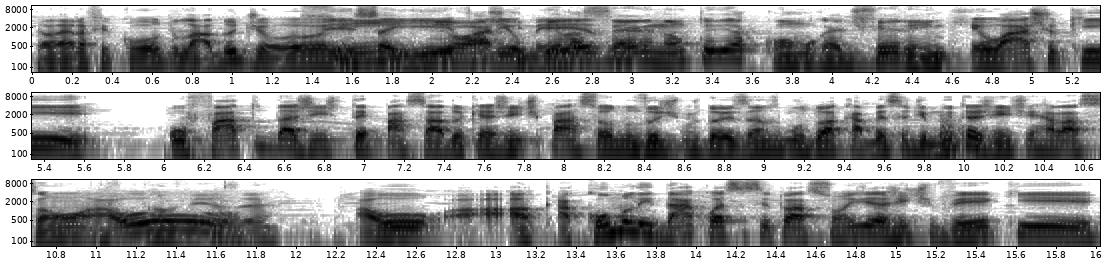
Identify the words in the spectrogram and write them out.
A galera ficou do lado do Joe, Sim, isso aí, eu acho faria que o pela mesmo. série não teria como, cara, é diferente. Eu acho que o fato da gente ter passado o que a gente passou nos últimos dois anos mudou a cabeça de muita gente em relação ao. Talvez, é. ao a, a- a como lidar com essas situações e a gente vê que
